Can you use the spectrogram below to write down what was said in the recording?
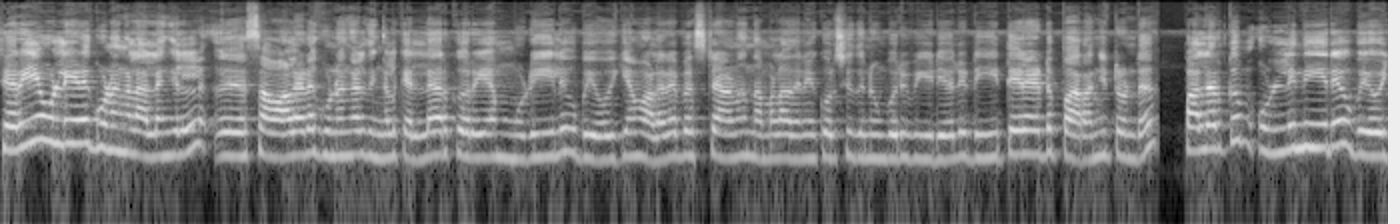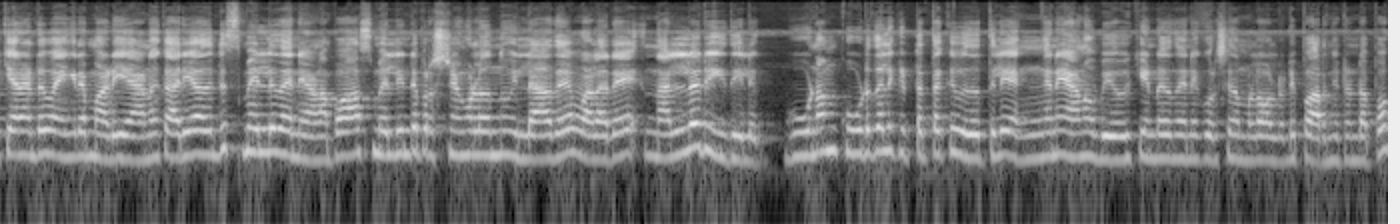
ചെറിയ ഉള്ളിയുടെ ഗുണങ്ങൾ അല്ലെങ്കിൽ സവാളയുടെ ഗുണങ്ങൾ നിങ്ങൾക്ക് എല്ലാവർക്കും അറിയാം. മുടിയിൽ ഉപയോഗിക്കാൻ വളരെ ബെസ്റ്റാണ് നമ്മൾ അതിനെക്കുറിച്ച് ഇതിനു മുമ്പ് ഒരു വീഡിയോയിൽ ഡീറ്റെയിൽ ആയിട്ട് പറഞ്ഞിട്ടുണ്ട്. പലർക്കും ഉള്ളിനീര് ഉപയോഗിക്കാനായിട്ട് ഭയങ്കര മടിയാണ്. കാര്യം അതിന്റെ സ്മെല്ല് തന്നെയാണ്. അപ്പോൾ ആ സ്മെല്ലിന്റെ പ്രശ്നങ്ങളൊന്നും ഇല്ലാതെ വളരെ നല്ല രീതിയിൽ ഗുണം കൂടുതൽ കിട്ടത്തക്ക വിധത്തിൽ എങ്ങനെയാണ് ഉപയോഗിക്കേണ്ടതെന്നതിനെ കുറിച്ച് നമ്മൾ ഓൾറെഡി പറഞ്ഞിട്ടുണ്ട്. അപ്പോൾ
